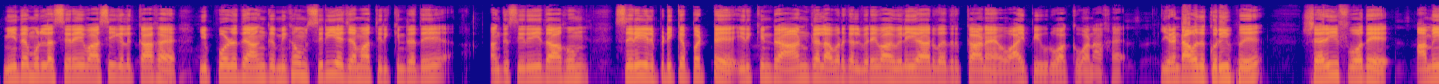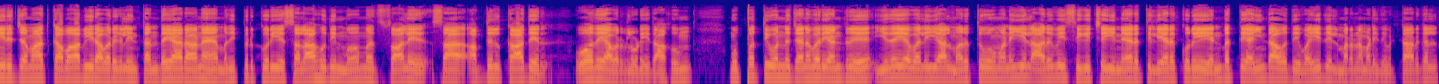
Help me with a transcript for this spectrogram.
மீதமுள்ள சிறைவாசிகளுக்காக இப்பொழுது அங்கு மிகவும் சிறிய ஜமாத் இருக்கின்றது. அங்கு சிறியதாகும். சிறையில் பிடிக்கப்பட்டு இருக்கின்ற ஆண்கள் அவர்கள் விரைவாக வெளியேறுவதற்கான வாய்ப்பை உருவாக்குவானாக. இரண்டாவது குறிப்பு ஷரீஃப் ஓதே அமீர் ஜமாத் கபாபீர் அவர்களின் தந்தையாரான மதிப்பிற்குரிய சலாஹுதீன் முகமது சாலே சா அப்துல் காதிர் ஓதே அவர்களுடையதாகும். முப்பத்தி ஒன்று ஜனவரி அன்று இதய வலியால் மருத்துவமனையில் அறுவை சிகிச்சையின் நேரத்தில் ஏறக்குறைய எண்பத்தி ஐந்தாவது வயதில் மரணமடைந்து விட்டார்கள்.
